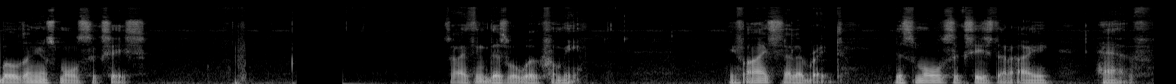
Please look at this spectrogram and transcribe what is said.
Build on your small success. So I think this will work for me. If I celebrate the small success that I have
